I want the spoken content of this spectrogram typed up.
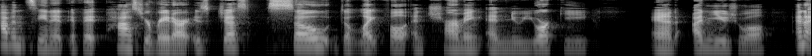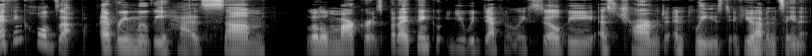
haven't seen it, if it passed your radar, is just so delightful and charming and New Yorky and unusual. And I think holds up. Every movie has some little markers, but I think you would definitely still be as charmed and pleased if you haven't seen it.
